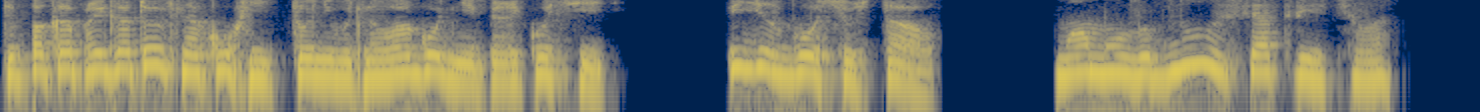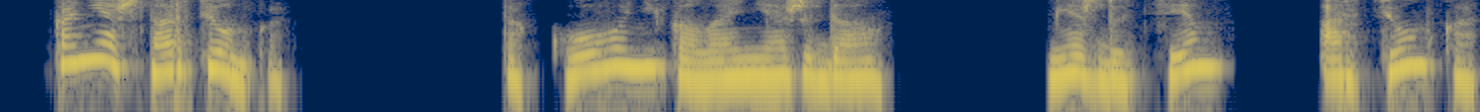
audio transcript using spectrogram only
Ты пока приготовь на кухне что-нибудь новогоднее перекусить. Видишь, гость устал». Мама улыбнулась и ответила. «Конечно, Артемка». Такого Николай не ожидал. Между тем Артемка,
